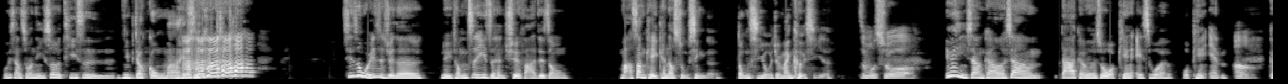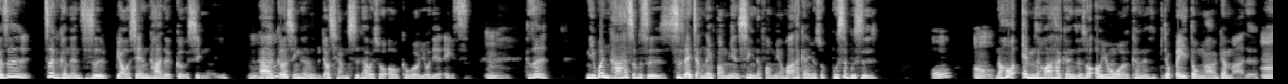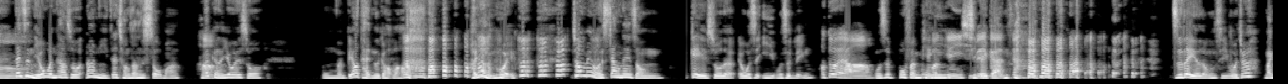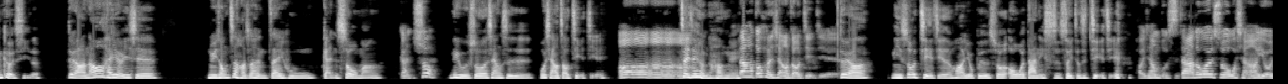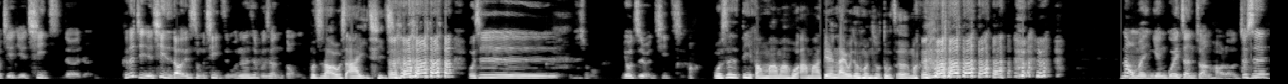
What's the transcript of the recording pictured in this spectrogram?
我想说，你说的 T 是你比较攻吗？还是？其实我一直觉得女同志一直很缺乏这种马上可以看到属性的东西，我觉得蛮可惜的。怎么说？因为你想想看哦，像大家可能会说我偏 S 或我偏 M，嗯，可是。这个可能只是表现他的个性而已，他的个性可能比较强势，他会说：“哦，可我有点 S。”嗯，可是你问他，他是不是是在讲那方面性的方面的话，他可能就说：“不是，不是。”哦，嗯。然后 M 的话，他可能就说：“哦，因为我可能比较被动啊，干嘛的？”嗯。但是你又问他说：“那你在床上是瘦吗？”他可能又会说：“我们不要谈这个好不好？” 很隐晦，就没有像那种。gay 说的，哎，我是一，我是零，哦，对啊，我是不分偏一，喜被干之类的东西，我觉得蛮可惜的。对啊，然后还有一些女同志好像很在乎感受吗？感受，例如说像是我想要找姐姐，嗯嗯嗯嗯，最近很夯哎，大家都很想要找姐姐。对啊，你说姐姐的话，又不是说哦，我大你十岁就是姐姐，好像不是，大家都会说我想要有姐姐气质的人。可是姐姐气质到底是什么气质？我真的是不是很懂。不知道，我是阿姨气质。我是是什么幼稚园气质吗？我是地方妈妈或阿妈，别人来我就问说肚子饿吗？那我们言归正传好了，就是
